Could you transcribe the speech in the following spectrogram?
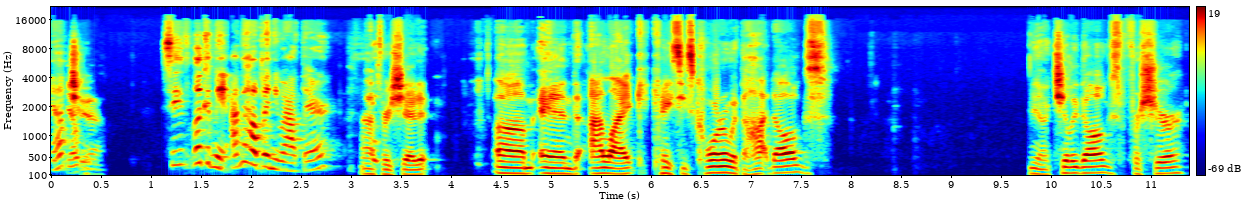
Yep. Yep. Yeah. See, look at me. I'm helping you out there. I appreciate it. Um, and I like Casey's Corner with the hot dogs. You know, chili dogs for sure.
